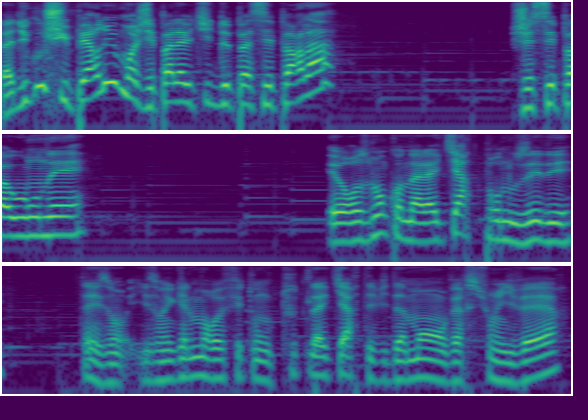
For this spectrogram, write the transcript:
Bah du coup je suis perdu, moi j'ai pas l'habitude de passer par là. Je sais pas où on est. Et heureusement qu'on a la carte pour nous aider. ils, ont, également refait donc, toute la carte évidemment en version hiver.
